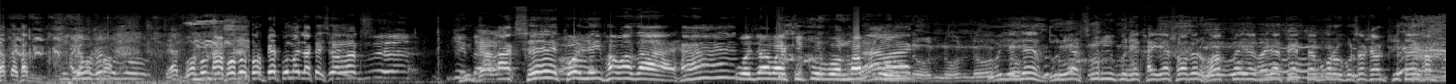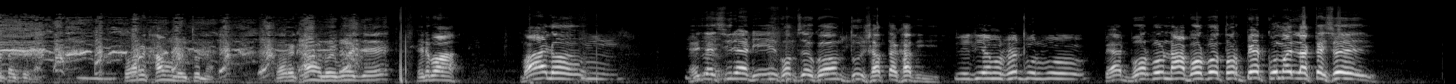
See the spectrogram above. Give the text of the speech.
সাথে খাবি। যদি আমার পেট বলব পেট বলব না তোর পেট কমাই লাগতেছে? লাগছে কি খিদা লাগছে কইলেই পাওয়া যায় হ্যাঁ? ওই কি করব মাপ দেখ, ওই যে দুনিয়ার চুরি করে খাইয়া সবের হক পাইয়া ভাইয়া পেটটা বড় করছে সেখান ফিতায় কাম করতেছে না। তোর খাওয়ান হইতো না। তোর খাওয়ান হইব এই যে এনে বা ভাইলো এই যে সিরাডি কমসে কম দুই সপ্তাহ খাবি। যদি আমার পেট বলব পেট ভরবো না ভরবো তোর পেট কমাই লাগতেছে?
